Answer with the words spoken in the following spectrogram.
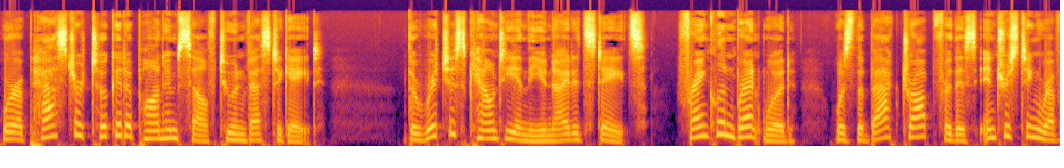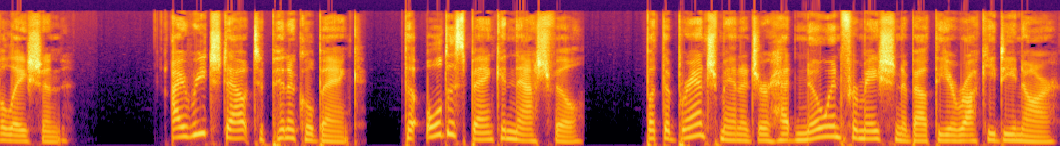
where a pastor took it upon himself to investigate. The richest county in the United States, Franklin Brentwood, was the backdrop for this interesting revelation. I reached out to Pinnacle Bank, the oldest bank in Nashville, but the branch manager had no information about the Iraqi dinar.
